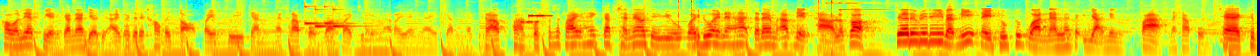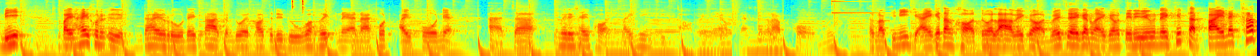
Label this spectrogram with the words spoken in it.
เข้ามาแลกเปลี่ยนกันนะเดี๋ยวไอก็จะได้เข้าไปตอบไปคุยกันนะครับผมว่าใครคิดเห็นอะไรยังไงกันนะครับฝากกด subscribe ให้กับ Channel t v ไว้ด้วยนะฮะจะได้มาอัปเดตข่าว แล้วก็เจอรีวิวดีๆแบบนี้ในทุกๆวันนะแล้วก็อีกอย่างหนึ่งฝากนะครับผมแชร์คลิปนี้ ไปให้คนอื่นได้รู้ได้ทราบกันด้วย เขาจะได้ดูว่าเฮ้ยในอนาคต iPhone เนี่ยอาจจะไม่ได้ใช้พอร์ต Lightning อีกต่อไปแล้วนะครับผมสำหรับที่นี่เจไอก็ต้องขอตัวลาไปก่อน ไว้เจอกันใหม่กับตีรีวิวในคลิปถัดไปนะครับ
